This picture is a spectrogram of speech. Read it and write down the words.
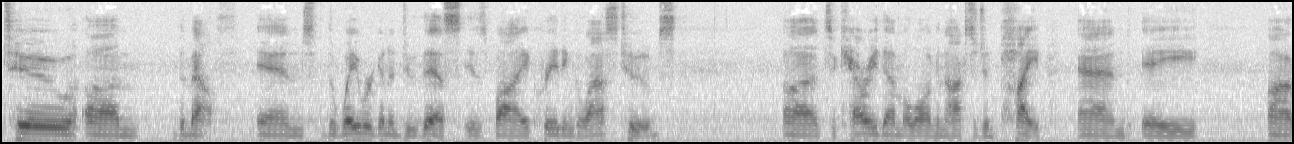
to um, the mouth. And the way we're going to do this is by creating glass tubes uh, to carry them along an oxygen pipe and a uh,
